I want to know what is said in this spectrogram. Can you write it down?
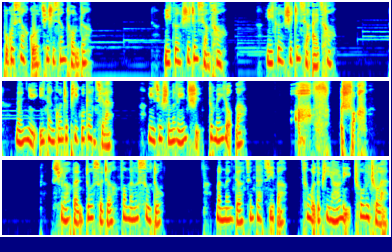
不过效果却是相同的。一个是真想操，一个是真想挨操。男女一旦光着屁股干起来，也就什么廉耻都没有了。啊，爽！徐老板哆嗦着放慢了速度，慢慢的将大鸡巴从我的屁眼里抽了出来。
